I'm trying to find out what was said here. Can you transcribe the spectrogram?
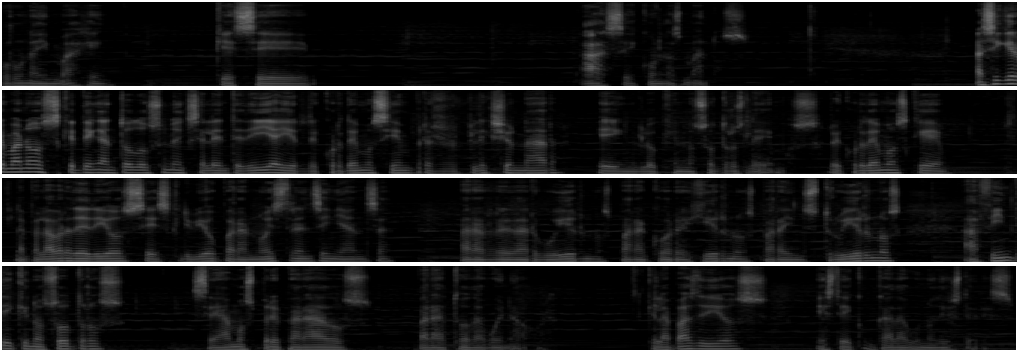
por una imagen que se hace con las manos. Así que hermanos, que tengan todos un excelente día y recordemos siempre reflexionar en lo que nosotros leemos. Recordemos que la palabra de Dios se escribió para nuestra enseñanza, para redarguirnos, para corregirnos, para instruirnos, a fin de que nosotros seamos preparados para toda buena obra. Que la paz de Dios esté con cada uno de ustedes.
